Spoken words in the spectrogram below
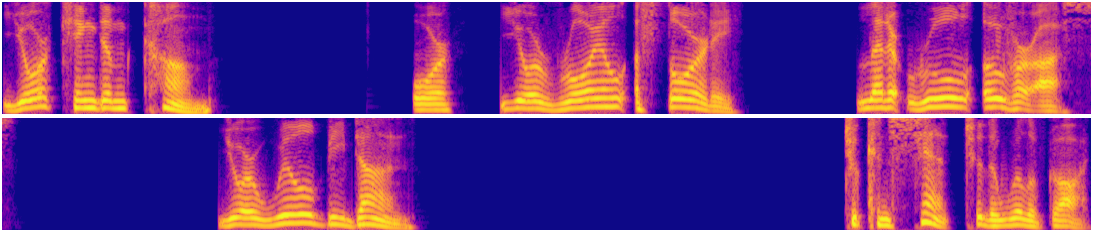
Your kingdom come, or your royal authority, let it rule over us your will be done. To consent to the will of God.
